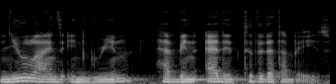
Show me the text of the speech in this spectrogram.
new lines in green have been added to the database.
